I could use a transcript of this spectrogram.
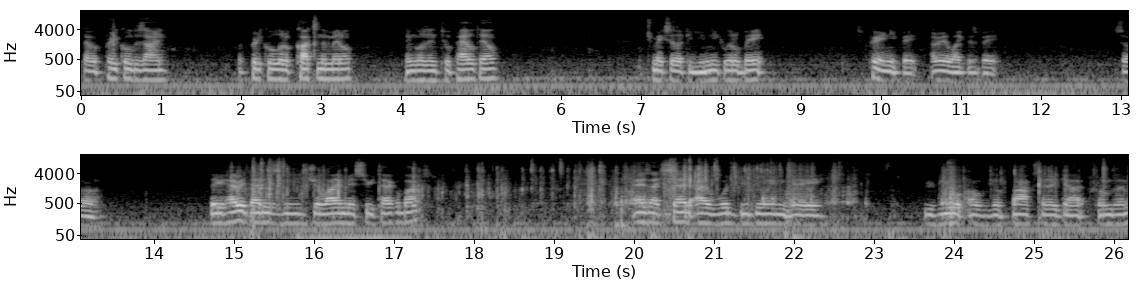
They have a pretty cool design. With pretty cool little cuts in the middle. Then goes into a paddle tail makes it like a unique little bait. It's a pretty neat bait. I really like this bait. So there you have it. That is the July Mystery Tackle Box. As I said, I would be doing a review of the box that I got from them,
